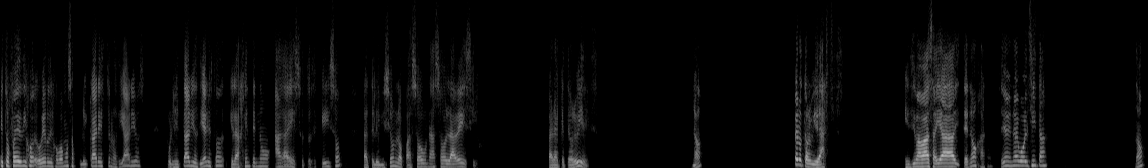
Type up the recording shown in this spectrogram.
Esto fue, dijo, el gobierno dijo, vamos a publicar esto en los diarios, publicitarios, diarios, todo, que la gente no haga eso. Entonces, ¿qué hizo? La televisión lo pasó una sola vez, hijo, para que te olvides. ¿No? Pero te olvidaste. Y encima vas allá y te enojas, ¿no? Señor, ¿no hay bolsita? ¿No?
